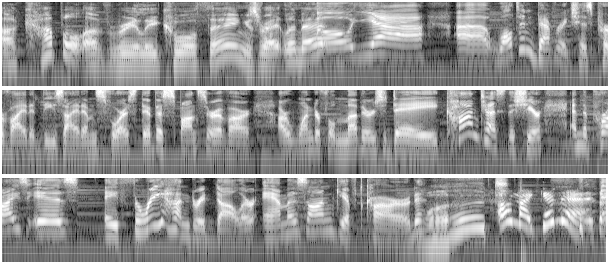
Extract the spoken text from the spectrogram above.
a couple of really cool things, right, Lynette? Oh, yeah. Uh, Walton Beverage has provided these items for us. They're the sponsor of our, our wonderful Mother's Day contest this year. And the prize is a $300 Amazon gift card. What? Oh my goodness!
